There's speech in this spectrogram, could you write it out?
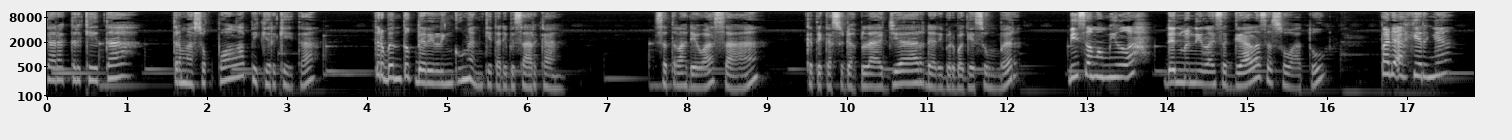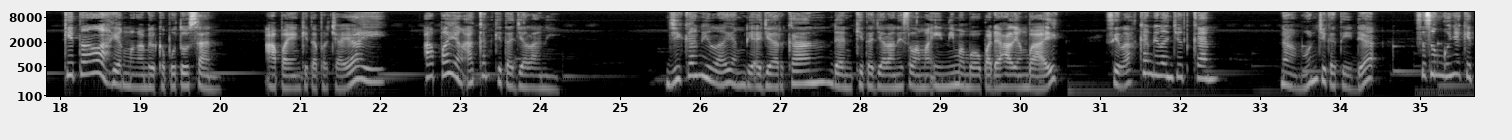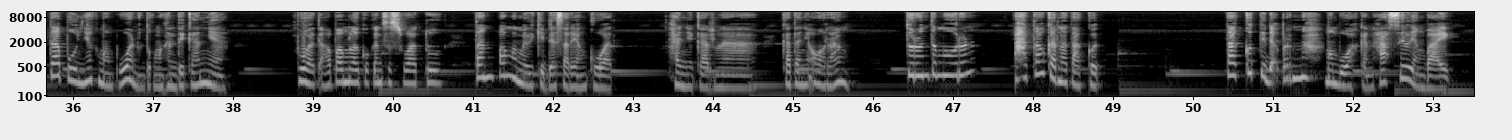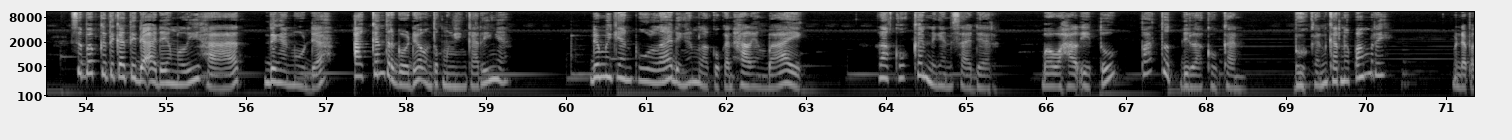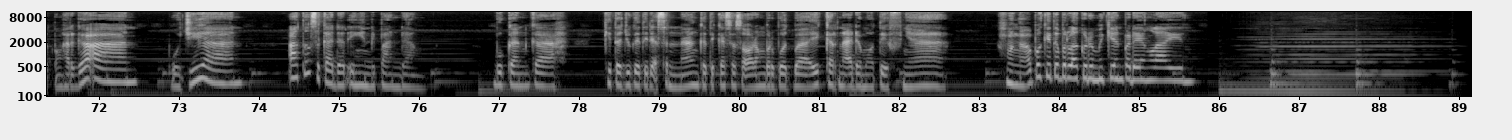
Karakter kita, termasuk pola pikir kita, terbentuk dari lingkungan kita dibesarkan. Setelah dewasa, ketika sudah belajar dari berbagai sumber, bisa memilah dan menilai segala sesuatu, pada akhirnya kitalah yang mengambil keputusan. Apa yang kita percayai, apa yang akan kita jalani. Jika nilai yang diajarkan dan kita jalani selama ini membawa pada hal yang baik, silahkan dilanjutkan. Namun jika tidak, sesungguhnya kita punya kemampuan untuk menghentikannya. Buat apa melakukan sesuatu tanpa memiliki dasar yang kuat? Hanya karena katanya orang, turun-temurun, atau karena takut. Takut tidak pernah membuahkan hasil yang baik Sebab ketika tidak ada yang melihat, dengan mudah akan tergoda untuk mengingkarinya. Demikian pula dengan melakukan hal yang baik. Lakukan dengan sadar bahwa hal itu patut dilakukan, bukan karena pamrih, mendapat penghargaan, pujian, atau sekadar ingin dipandang. Bukankah kita juga tidak senang ketika seseorang berbuat baik karena ada motifnya? Mengapa kita berlaku demikian pada yang lain?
